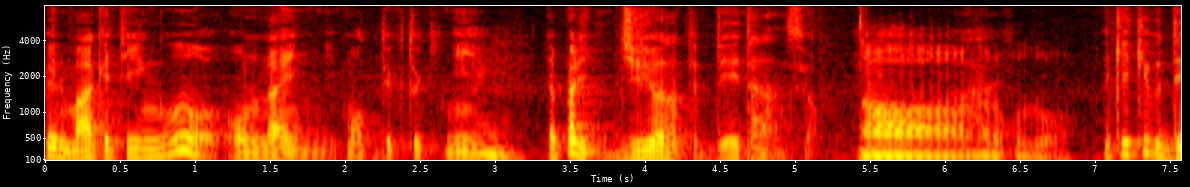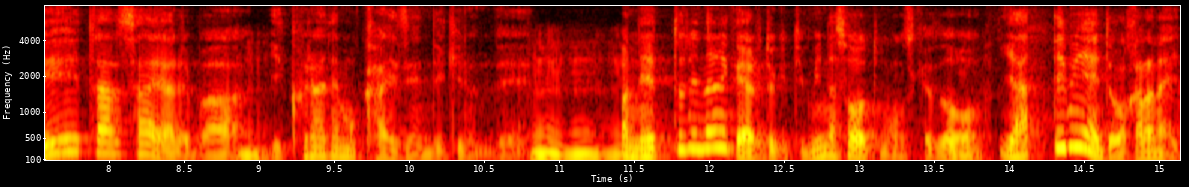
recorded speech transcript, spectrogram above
ゆるマーケティングをオンラインに持っていくときに、うん。やっぱり重要なのってデータなんですよ。ああなるほど。で結局データさえあればうん。いくらでも改善できるんで、うんうんうん。まあ、ネットで何かやる時ってみんなそうだと思うんですけど、やってみないとわからないっ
